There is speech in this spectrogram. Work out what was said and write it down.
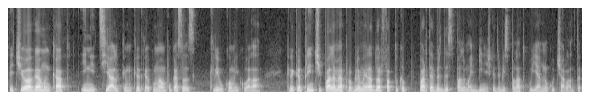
Deci eu aveam în cap inițial, când cred că acum am apucat să scriu comicul ăla, cred că principala mea problemă era doar faptul că partea verde spală mai bine și că trebuie spălat cu ea, nu cu cealaltă.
